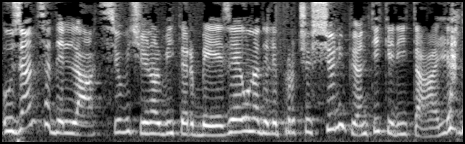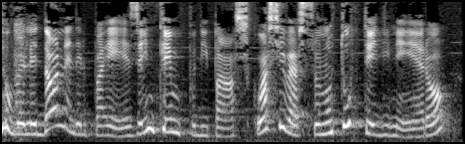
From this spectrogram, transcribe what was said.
usanza del Lazio, vicino al Viterbese, è una delle processioni più antiche d'Italia, dove le donne del paese, in tempo di Pasqua, si vestono tutte di nero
